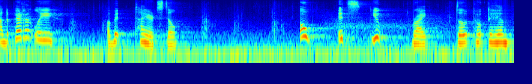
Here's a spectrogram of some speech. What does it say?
And apparently a bit tired still. Oh, it's you. Right, don't talk to him.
